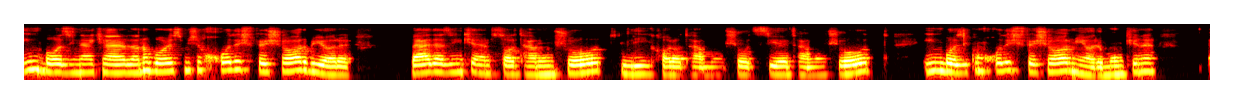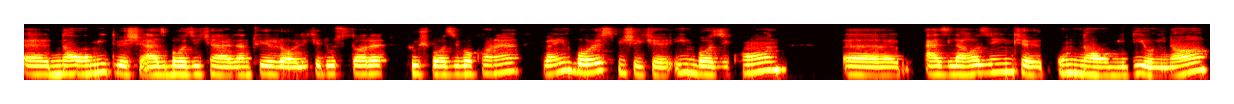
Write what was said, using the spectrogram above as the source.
این بازی نکردن باعث میشه خودش فشار بیاره. بعد از اینکه امسال تموم شد لیگ حالا تموم شد سیل تموم شد این بازیکن خودش فشار میاره. ممکنه ناامید بشه از بازی کردن توی رالی که دوست داره توش بازی بکنه و این باعث میشه که این بازیکن از لحاظ اینکه اون ناامیدی و اینا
